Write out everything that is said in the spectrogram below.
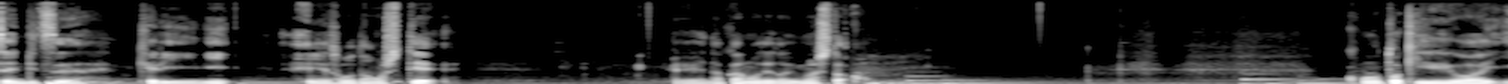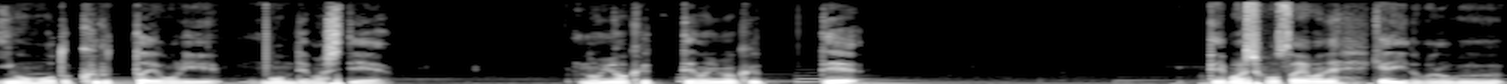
前日ケリーに、えー、相談をして、え中野で飲みました。この時は今思うと狂ったように飲んでまして飲みまくって飲みまくってでまあ詳細はねケリーのブログ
